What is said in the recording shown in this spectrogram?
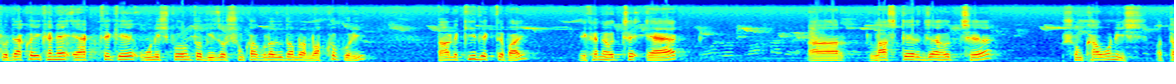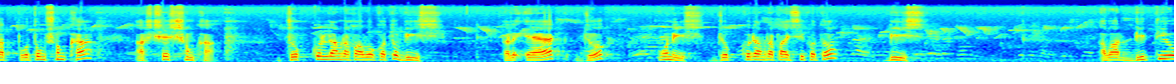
তো দেখো এখানে এক থেকে উনিশ পর্যন্ত বিজোড় সংখ্যাগুলো যদি আমরা লক্ষ্য করি, তাহলে কি দেখতে পাই? এখানে হচ্ছে এক, আর লাস্টের যা হচ্ছে সংখ্যা উনিশ, অর্থাৎ প্রথম সংখ্যা আর শেষ সংখ্যা। যোগ করলে আমরা পাবো কত? বিশ। তাহলে এক যোগ উনিশ, যোগ করে আমরা পাইছি কত? বিশ। আবার দ্বিতীয়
